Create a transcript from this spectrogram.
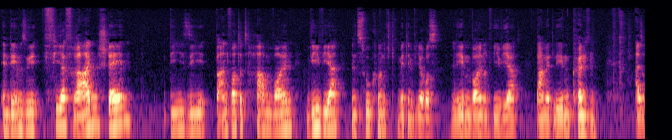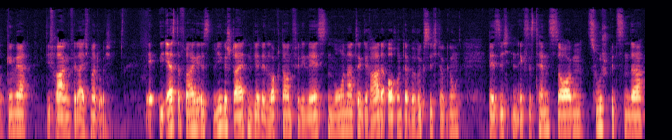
indem sie vier Fragen stellen, die sie beantwortet haben wollen, wie wir in Zukunft mit dem Virus leben wollen und wie wir damit leben könnten. Also gehen wir die Fragen vielleicht mal durch. Die erste Frage ist, wie gestalten wir den Lockdown für die nächsten Monate, gerade auch unter Berücksichtigung der sich in Existenzsorgen zuspitzender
